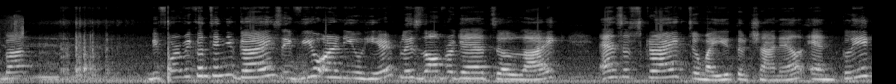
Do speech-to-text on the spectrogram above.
But before we continue guys, if you are new here, please don't forget to like and subscribe to my YouTube channel and click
